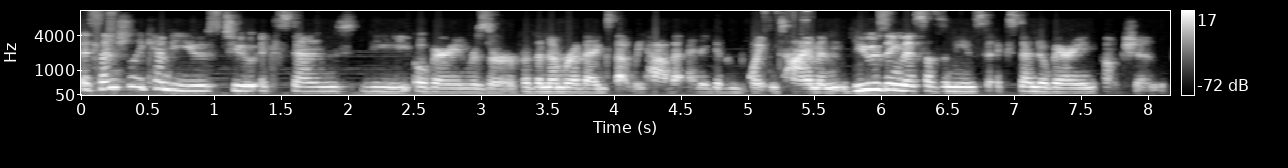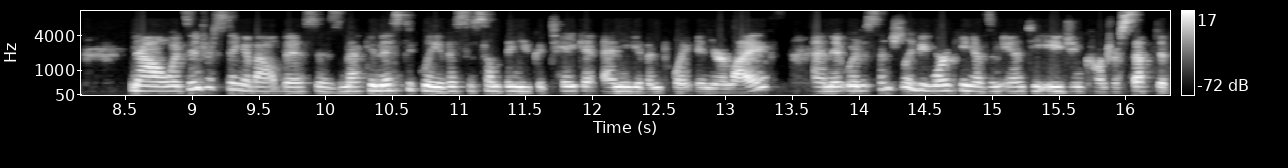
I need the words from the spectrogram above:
essentially can be used to extend the ovarian reserve or the number of eggs that we have at any given point in time, and using this as a means to extend ovarian function. Now, what's interesting about this is mechanistically, this is something you could take at any given point in your life, and it would essentially be working as an anti aging contraceptive.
